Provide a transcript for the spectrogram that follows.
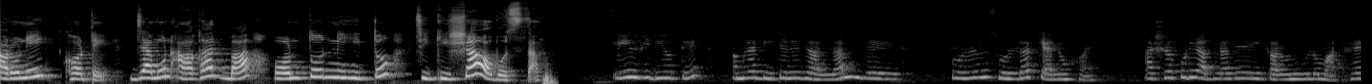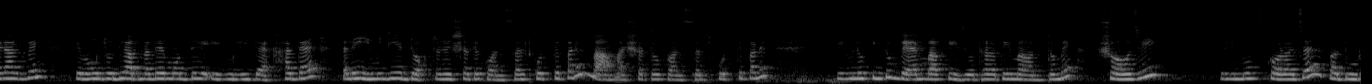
কারণেই ঘটে, যেমন আঘাত বা অন্তর্নিহিত চিকিৎসা অবস্থা। এই ভিডিওতে আমরা ডিটেলে জানলাম যে ফ্রোজেন শোল্ডার কেন হয়। আশা করি আপনাদের এই কারণগুলো মাথায় রাখবেন এবং যদি আপনাদের মধ্যে এগুলি দেখা দেয়, তাহলে ইমিডিয়েট ডক্টরের সাথে কনসাল্ট করতে পারেন বা আমার সাথেও কনসাল্ট করতে পারেন। এগুলো কিন্তু ব্যায়াম বা ফিজিওথেরাপির মাধ্যমে সহজেই রিমুভ করা যায় বা দূর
